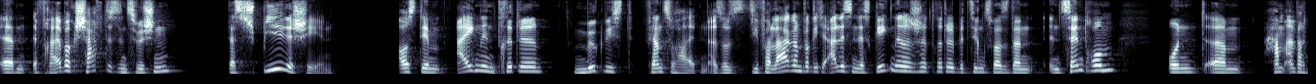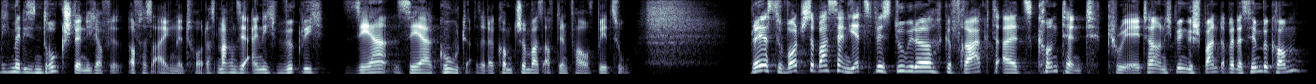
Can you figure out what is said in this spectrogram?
ähm, Freiburg schafft es inzwischen, das Spielgeschehen aus dem eigenen Drittel möglichst fernzuhalten. Also sie verlagern wirklich alles in das gegnerische Drittel, beziehungsweise dann ins Zentrum und ähm, haben einfach nicht mehr diesen Druck ständig auf, auf das eigene Tor. Das machen sie eigentlich wirklich sehr, sehr gut. Also da kommt schon was auf den VfB zu. Players to watch, Sebastian. Jetzt bist du wieder gefragt als Content Creator und ich bin gespannt, ob wir das hinbekommen.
